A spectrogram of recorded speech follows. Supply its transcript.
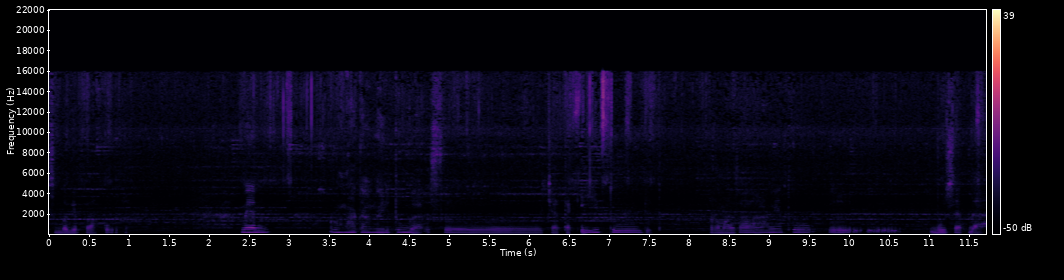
sebagai pelakunya men rumah tangga itu nggak secetek itu gitu. Permasalahannya tuh uh, buset dah.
